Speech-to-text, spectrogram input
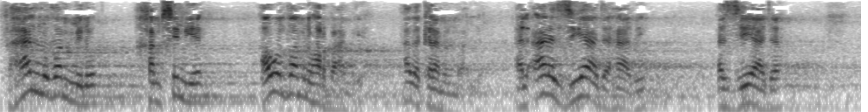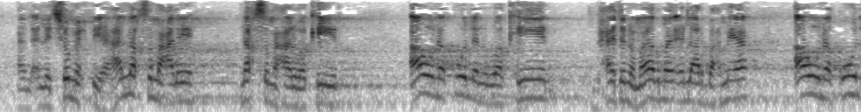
فهل نضمنه خمسمية أو نضمنه أربعمية؟ هذا كلام المؤلف. الآن الزيادة هذه الزيادة التي سمح فيها هل نقسم عليه؟ نقسم على الوكيل. أو نقول الوكيل بحيث أنه ما يضمن إلا 400 أو نقول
